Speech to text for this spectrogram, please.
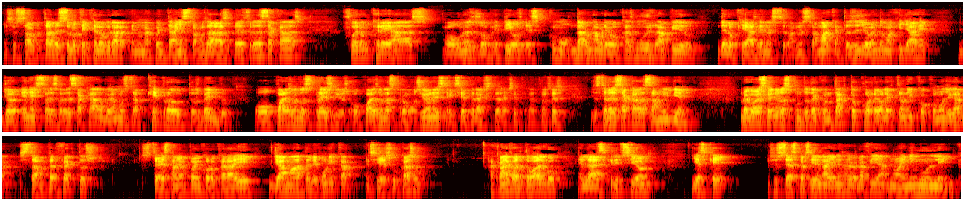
eso está brutal, esto es lo que hay que lograr en una cuenta de Instagram, o sea, las historias destacadas fueron creadas o uno de sus objetivos es como dar un abrebocas muy rápido de lo que hace nuestra, nuestra marca. Entonces, yo vendo maquillaje, yo en esta de destacada voy a mostrar qué productos vendo, o cuáles son los precios, o cuáles son las promociones, etcétera, etcétera, etcétera. Entonces, historias destacadas está muy bien. Luego de eso vienen los puntos de contacto, correo electrónico, cómo llegar, están perfectos. Ustedes también pueden colocar ahí llamada telefónica, si es su caso. Acá me faltó algo en la descripción y es que si ustedes perciben ahí en esa biografía no hay ningún link.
